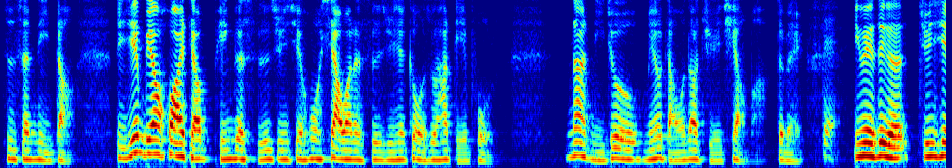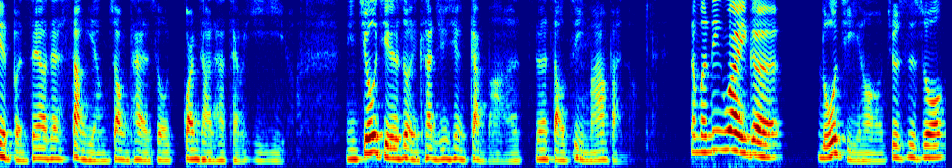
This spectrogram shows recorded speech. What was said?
支撑力道。你先不要画一条平的十日均线或下弯的十日均线，跟我说它跌破了。那你就没有掌握到诀窍嘛，对不对？对，因为这个均线本身要在上扬状态的时候观察它才有意义啊。你纠结的时候，你看均线干嘛？只能找自己麻烦了。那么另外一个逻辑哈，就是说，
